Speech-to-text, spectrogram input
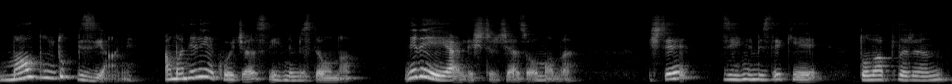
mal bulduk biz yani. Ama nereye koyacağız zihnimizde onu? Nereye yerleştireceğiz o malı? İşte zihnimizdeki dolapların,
